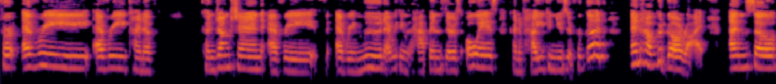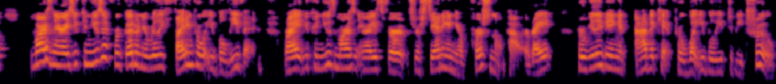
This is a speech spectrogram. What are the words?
for every every kind of conjunction, every every moon, everything that happens, there's always kind of how you can use it for good and how it could go awry. And so Mars and Aries, you can use it for good when you're really fighting for what you believe in, right? You can use Mars and Aries for, for standing in your personal power, right? For really being an advocate for what you believe to be true.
